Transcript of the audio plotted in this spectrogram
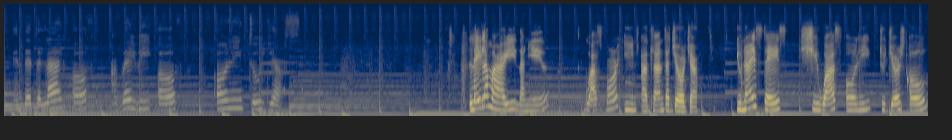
ended the life of a baby of only two years. Leila Marie Daniel was born in Atlanta, Georgia, United States. She was only two years old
